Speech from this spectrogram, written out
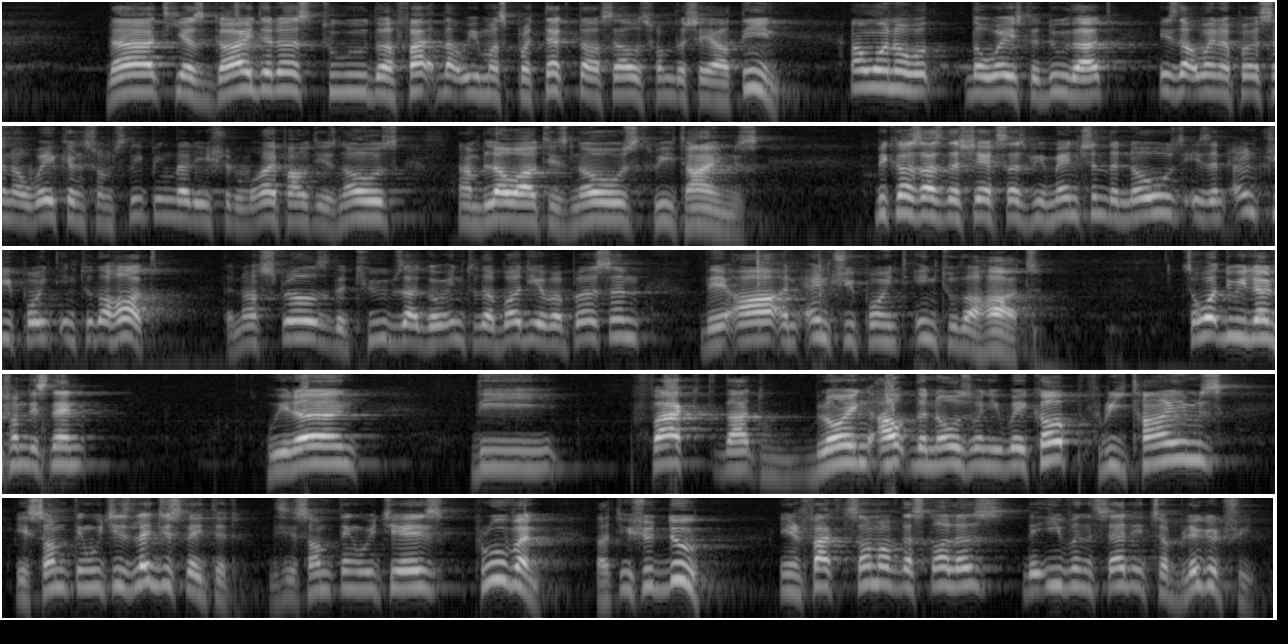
that he has guided us to the fact that we must protect ourselves from the shayateen. And one of the ways to do that is that when a person awakens from sleeping that he should wipe out his nose and blow out his nose three times. Because as the Shaykh says, we mentioned the nose is an entry point into the heart. The nostrils, the tubes that go into the body of a person, they are an entry point into the heart. So what do we learn from this then? We learn the fact that blowing out the nose when you wake up three times is something which is legislated. This is something which is proven that you should do. In fact, some of the scholars they even said it's obligatory.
